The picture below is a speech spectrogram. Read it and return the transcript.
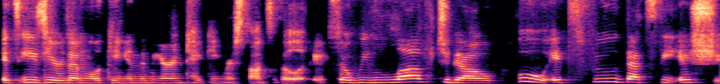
it's easier than looking in the mirror and taking responsibility so we love to go ooh it's food that's the issue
